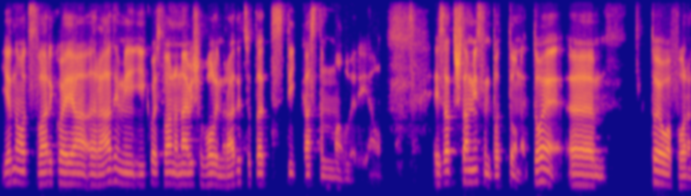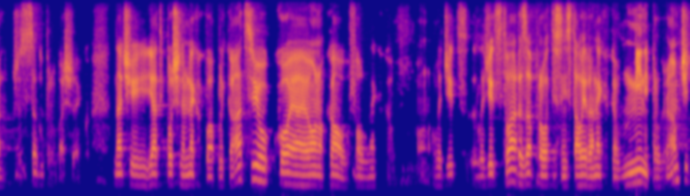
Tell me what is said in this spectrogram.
jedna od stvari koje ja radim i, i koje stvarno najviše volim raditi su ti custom malware. Jel? E sad šta mislim pod tome? To je, to je ova fora, što si sad upravo baš rekao. Znači, ja ti pošaljem nekakvu aplikaciju koja je ono kao nekakav ono, legit, legit stvar, zapravo ti se instalira nekakav mini programčić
